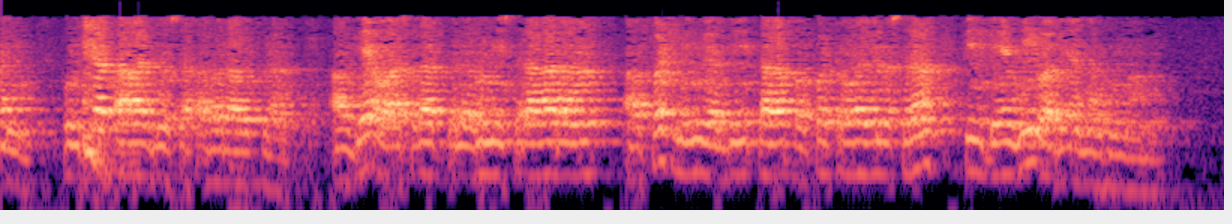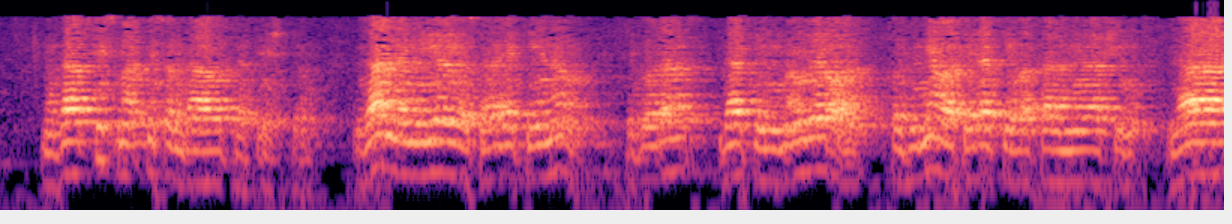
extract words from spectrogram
رالی دنیا و تیرہ کی وقت مراشی لا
